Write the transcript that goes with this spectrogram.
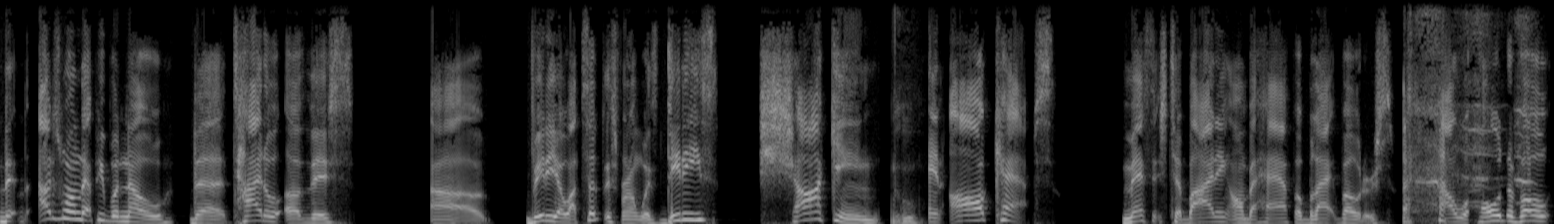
I just want to let people know the title of this uh, video I took this from was Diddy's shocking Ooh. in all caps message to Biden on behalf of black voters. I will hold the vote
